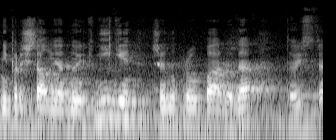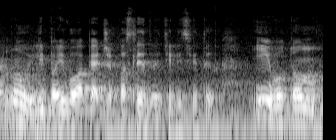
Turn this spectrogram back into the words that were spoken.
не прочитал ни одной книги Шилы Прабхупады, да, то есть, ну, либо его, опять же, последователи святых. И вот он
